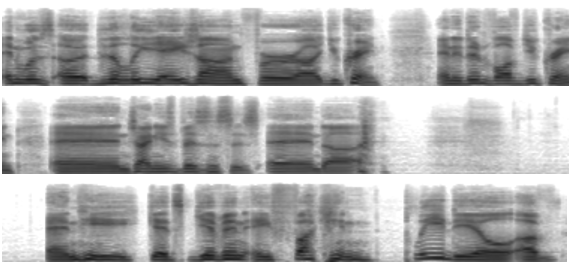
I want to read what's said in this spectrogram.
and was uh, the liaison for Ukraine. And it involved Ukraine and Chinese businesses, and and he gets given a fucking plea deal of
